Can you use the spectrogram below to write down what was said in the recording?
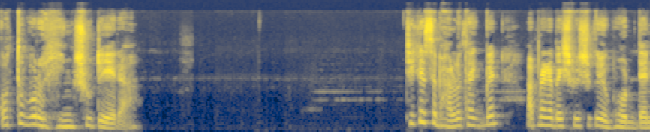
কত বড় হিংসুটে এরা। ঠিক আছে ভালো থাকবেন। আপনারা বেশি বেশি করে ভোট দেন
